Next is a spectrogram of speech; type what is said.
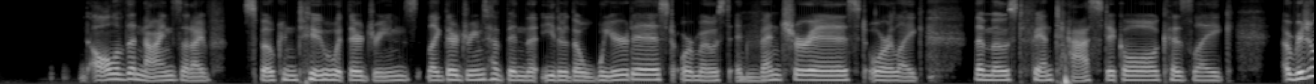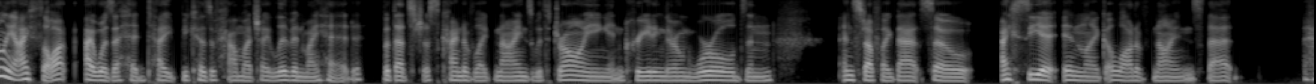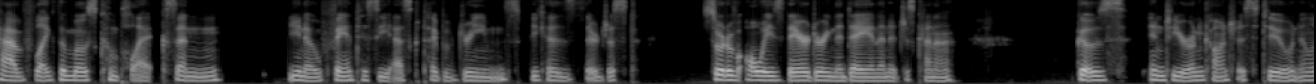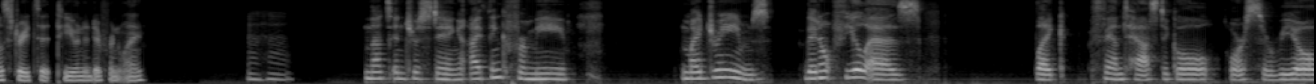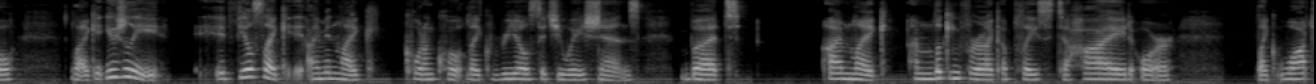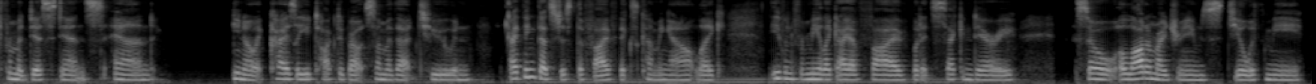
all of the nines that I've spoken to with their dreams, like their dreams have been the either the weirdest or most mm-hmm. adventurous or like the most fantastical cuz like originally I thought I was a head type because of how much I live in my head, but that's just kind of like nines withdrawing and creating their own worlds and and stuff like that. So I see it in like a lot of nines that have like the most complex and you know fantasy-esque type of dreams because they're just sort of always there during the day and then it just kind of goes into your unconscious too and illustrates it to you in a different way. Mm-hmm. That's interesting. I think for me, my dreams, they don't feel as like fantastical or surreal. Like it usually it feels like I'm in like quote unquote like real situations, but I'm like I'm looking for like a place to hide or like watch from a distance and you know, like Kaisa, you talked about some of that too and I think that's just the five fix coming out. Like, even for me, like I have five, but it's secondary. So a lot of my dreams deal with me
